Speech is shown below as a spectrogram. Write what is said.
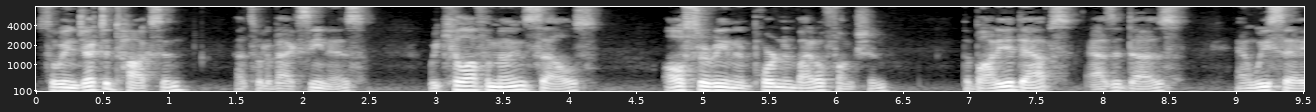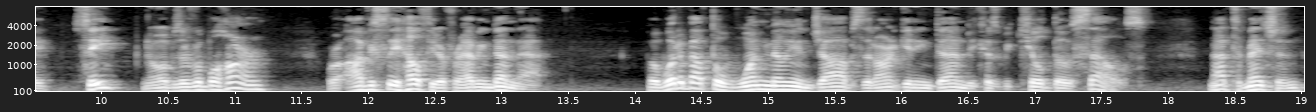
So we inject a toxin, that's what a vaccine is. We kill off a million cells, all serving an important and vital function. The body adapts, as it does, and we say, see, no observable harm. We're obviously healthier for having done that. But what about the 1 million jobs that aren't getting done because we killed those cells? Not to mention,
